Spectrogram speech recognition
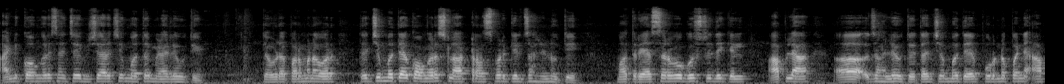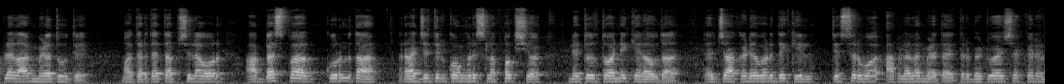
आणि काँग्रेस यांच्या विचाराची मतं मिळाली होती. तेवढ्या प्रमाणावर त्यांची मते काँग्रेसला ट्रान्सफर केली झाली नव्हती. मात्र या सर्व गोष्टी देखील आपल्या झाले होते. त्यांच्या मते पूर्णपणे आपल्याला मिळत होते. मात्र त्या तपशिलावर अभ्यास प- पूर्णतः राज्यातील काँग्रेसला पक्ष नेतृत्वाने केला होता. त्यांच्या आकडेवर देखील ते सर्व आपल्याला मिळत आहे. तर भेटूया अशा करेल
